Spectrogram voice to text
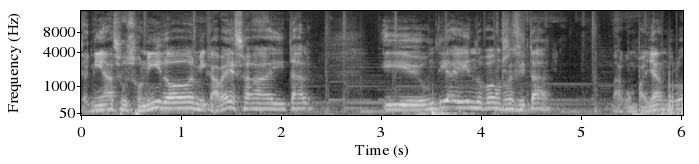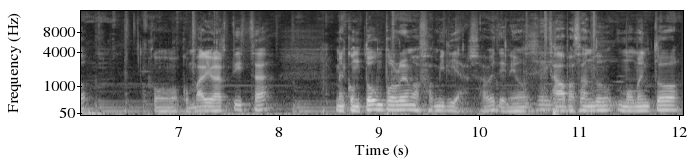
tenía su sonido en mi cabeza y tal. Y un día yendo para un recital, acompañándolo con, con varios artistas, me contó un problema familiar, ¿sabes? Tenía, Estaba pasando un momento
